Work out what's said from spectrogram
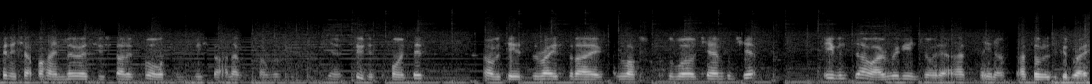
Finish up behind Lewis, who started fourth, and me start 11th. I wasn't you know, too disappointed. Obviously, it's the race that I lost the World Championship. Even so, I really enjoyed it. I, you know, I thought it was a good race.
